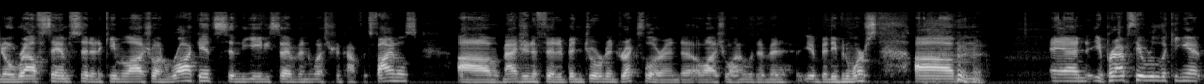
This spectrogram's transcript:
you know, Ralph Sampson and Akeem Olajuwon Rockets in the 87 Western Conference Finals. Um, imagine if it had been Jordan Drexler and uh, Olajuwon, it would have been, it been even worse. Um, and you know, perhaps they were looking at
